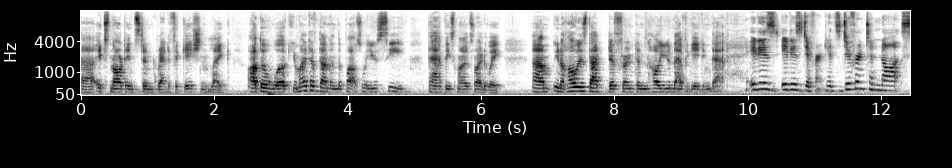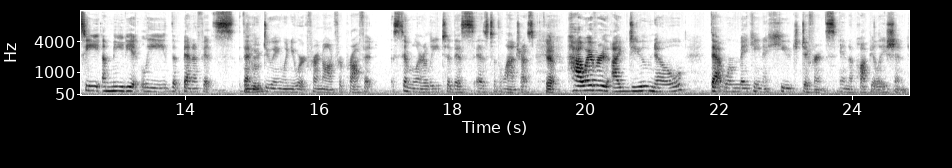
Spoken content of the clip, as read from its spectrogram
uh, it's not instant gratification like other work you might have done in the past, where you see the happy smiles right away. Um, you know, how is that different, and how are you navigating that? It is. It is different. It's different to not see immediately the benefits that mm-hmm. you're doing when you work for a non-for-profit similarly to this as to the land trust. Yeah. However, I do know that we're making a huge difference in a population.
